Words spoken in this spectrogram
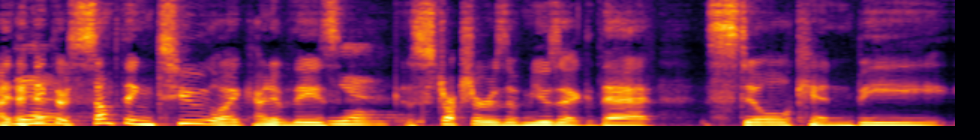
I, yeah. I think there's something to like kind of these yeah. structures of music that still can be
